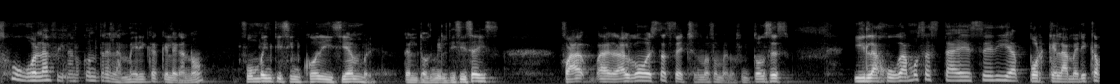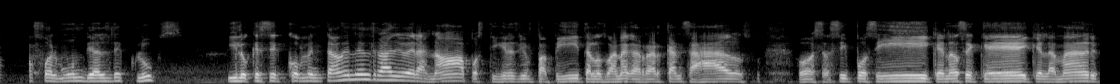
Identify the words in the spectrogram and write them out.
jugó la final contra el América que le ganó, fue un 25 de diciembre del 2016. Fue algo estas fechas más o menos. Entonces, y la jugamos hasta ese día porque el América fue al Mundial de Clubs. Y lo que se comentaba en el radio era, no, pues Tigres bien papita, los van a agarrar cansados. O sea, sí, pues sí, que no sé qué, que la madre.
